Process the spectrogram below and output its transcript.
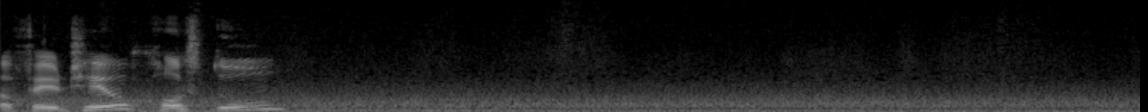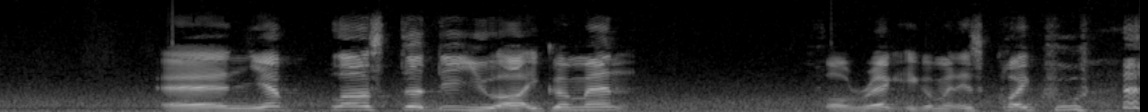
a fairy tale costume. And yep plus 30 UR equipment for reg equipment is quite cool.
